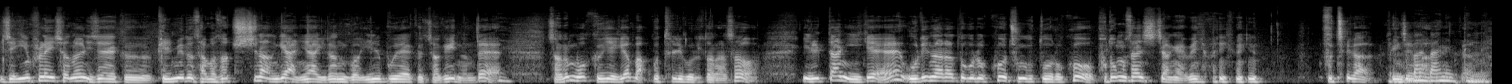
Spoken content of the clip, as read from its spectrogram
이제 인플레이션을 이제 그 빌미로 삼아서 추진하는 게 아니냐 이런 거 일부의 그 적이 있는데 저는 뭐 그 얘기가 맞고 틀리고를 떠나서 일단 이게 우리나라도 그렇고 중국도 그렇고 부동산 시장에 왜냐하면 부채가 굉장히 마- 많으니까. 많으니까.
